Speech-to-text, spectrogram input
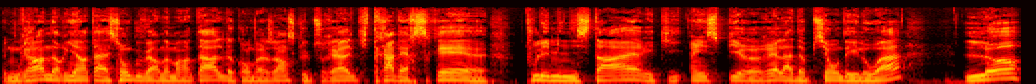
une grande orientation gouvernementale de convergence culturelle qui traverserait euh, tous les ministères et qui inspirerait l'adoption des lois. Là,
